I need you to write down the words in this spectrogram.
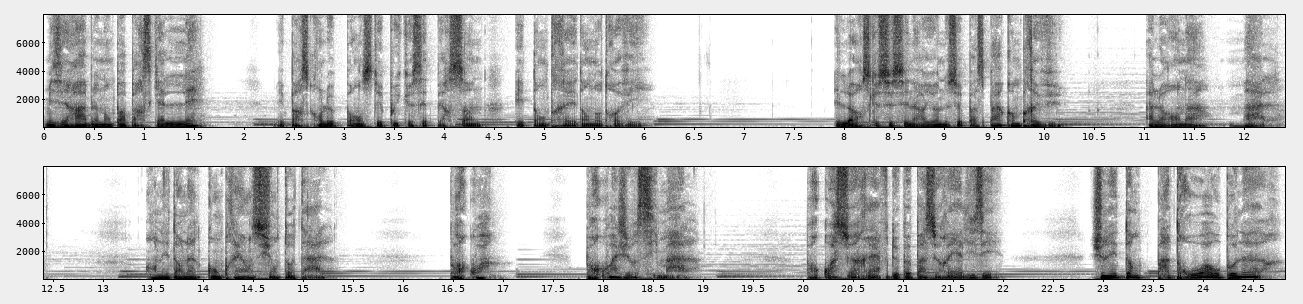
Misérable non pas parce qu'elle l'est, mais parce qu'on le pense depuis que cette personne est entrée dans notre vie. Lorsque ce scénario ne se passe pas comme prévu, alors on a mal. On est dans l'incompréhension totale. Pourquoi? Pourquoi j'ai aussi mal? Pourquoi ce rêve ne peut pas se réaliser? Je n'ai donc pas droit au bonheur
